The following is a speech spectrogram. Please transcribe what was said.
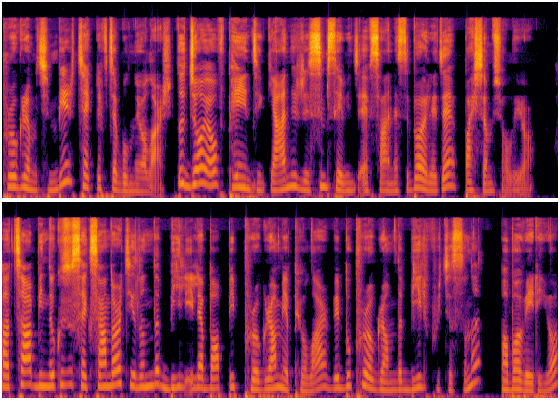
program için bir teklifte bulunuyorlar. The Joy of Painting yani resim sevinci efsanesi böylece başlamış oluyor. Hatta 1984 yılında Bill ile Bob bir program yapıyorlar ve bu programda Bill fırçasını Bob'a veriyor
